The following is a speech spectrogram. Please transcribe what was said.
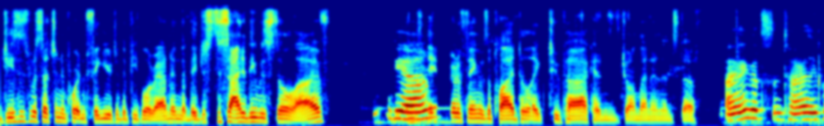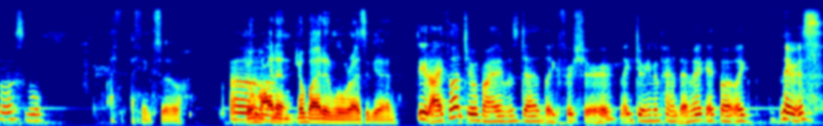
Jesus was such an important figure to the people around him that they just decided he was still alive. Yeah, same sort of thing was applied to like Tupac and John Lennon and stuff. I think that's entirely possible. I, th- I think so. Joe Um, Biden, Joe Biden will rise again. Dude, I thought Joe Biden was dead, like for sure. Like during the pandemic, I thought like there was,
